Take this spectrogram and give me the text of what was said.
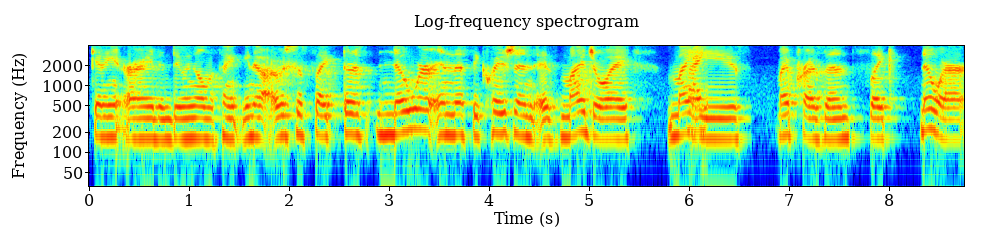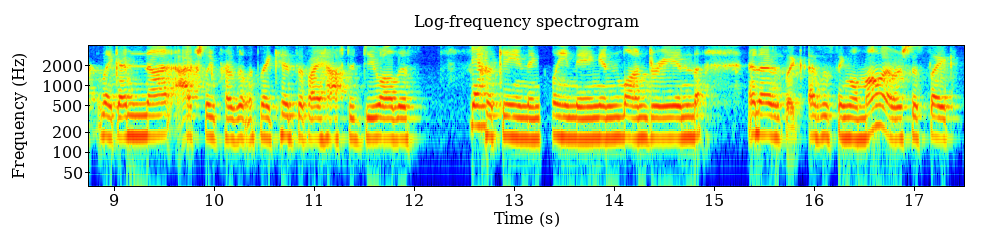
getting it right and doing all the things, you know, I was just like, there's nowhere in this equation is my joy, my right. ease, my presence. Like nowhere. Like I'm not actually present with my kids if I have to do all this yeah. cooking and cleaning and laundry and and I was like as a single mom I was just like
